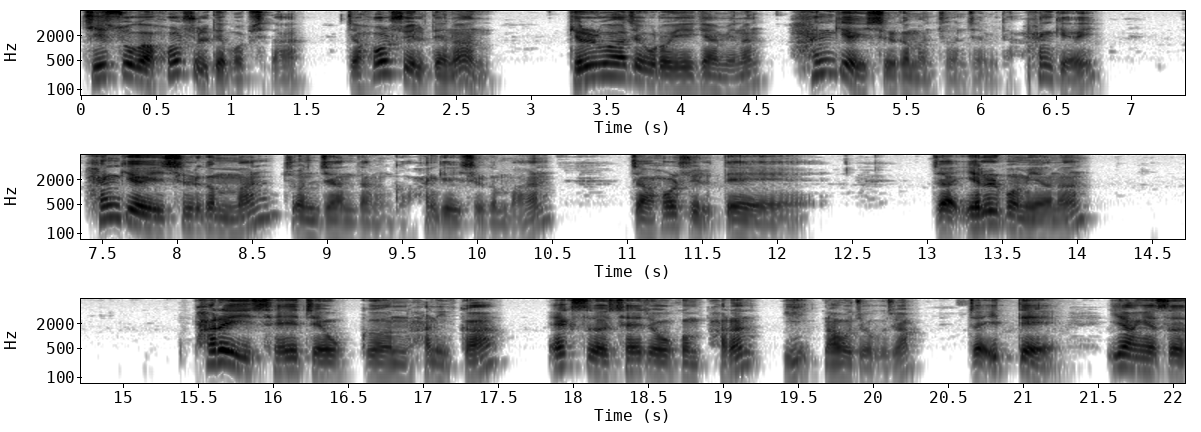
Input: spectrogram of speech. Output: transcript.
지수가 홀수일 때 봅시다. 자, 홀수일 때는 결과적으로 얘기하면은 한 개의 실근만 존재합니다. 한 개의 한 개의 실근만 존재한다는 거. 한 개의 실근만. 자, 홀수일 때 자, 예를 보면은 8의 세제곱근 하니까 x 세제곱근 8은 2 나오죠. 그죠? 자, 이때 이 항에서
